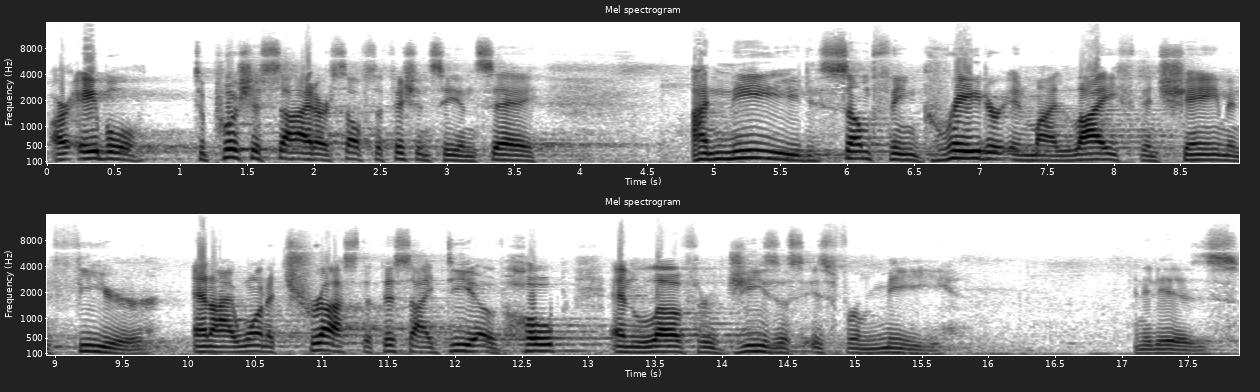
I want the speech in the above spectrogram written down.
are able to push aside our self sufficiency and say, I need something greater in my life than shame and fear. And I want to trust that this idea of hope and love through Jesus is for me. And it is.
